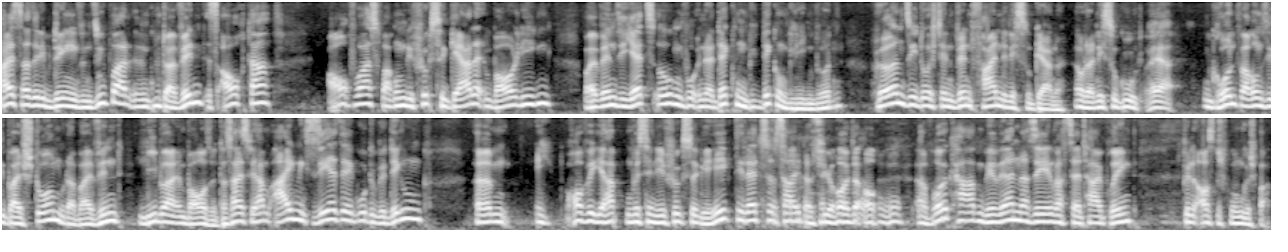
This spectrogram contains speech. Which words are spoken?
heißt also, die Bedingungen sind super, ein guter Wind ist auch da. Auch was, warum die Füchse gerne im Bau liegen, weil wenn sie jetzt irgendwo in der Deckung, Deckung liegen würden, hören sie durch den Wind Feinde nicht so gerne oder nicht so gut. Ja. Ein Grund, warum sie bei Sturm oder bei Wind lieber im Bau sind. Das heißt, wir haben eigentlich sehr, sehr gute Bedingungen. Ähm, ich hoffe, ihr habt ein bisschen die Füchse gehegt die letzte Zeit, dass wir heute auch Erfolg haben. Wir werden das sehen, was der Tag bringt. Ich bin ausgesprochen gespannt.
